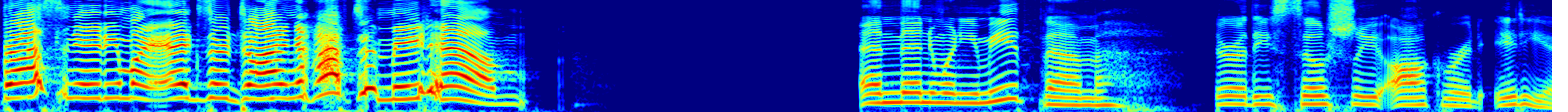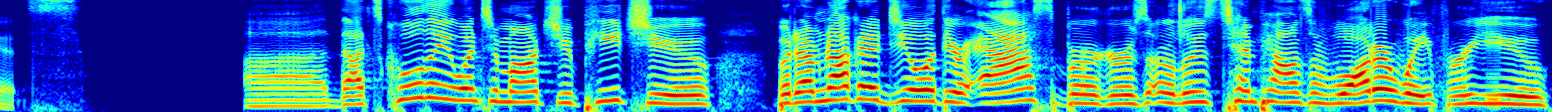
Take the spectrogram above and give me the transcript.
fascinating. My eggs are dying. I have to meet him. And then when you meet them, there are these socially awkward idiots. Uh, that's cool that you went to Machu Picchu, but I'm not going to deal with your ass burgers or lose 10 pounds of water weight for you,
